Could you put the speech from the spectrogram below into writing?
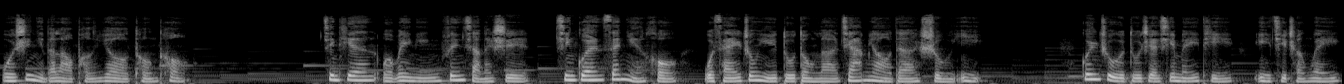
我是你的老朋友彤彤。今天我为您分享的是，新冠三年后，我才终于读懂了家庙的鼠疫。关注《读者》新媒体，一起成为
